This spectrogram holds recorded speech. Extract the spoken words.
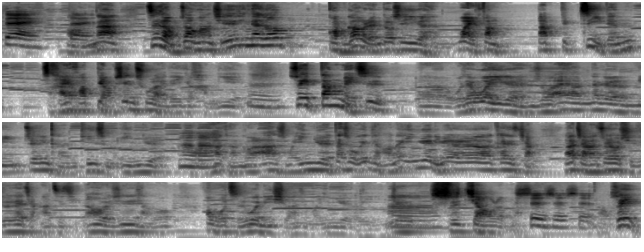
对哦对，，那这种状况其实应该说，广告人都是一个很外放，把自己的才华表现出来的一个行业。嗯所以当每次呃我在问一个人说，哎呀，那个你最近可能听什么音乐？哦嗯，他可能跟我啊什么音乐，但是我跟你讲啊，那音乐里面呃开始讲，然后讲到最后其实就是在讲他自己。然后我心里想说，啊，我只是问你喜欢什么音乐而已，你就嗯失焦了嘛。是是是，哦所以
